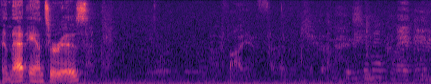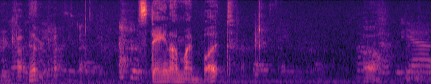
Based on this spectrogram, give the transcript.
And that answer is 5. Stain on my butt? Oh. Yeah.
